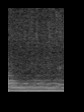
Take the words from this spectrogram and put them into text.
Bye.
